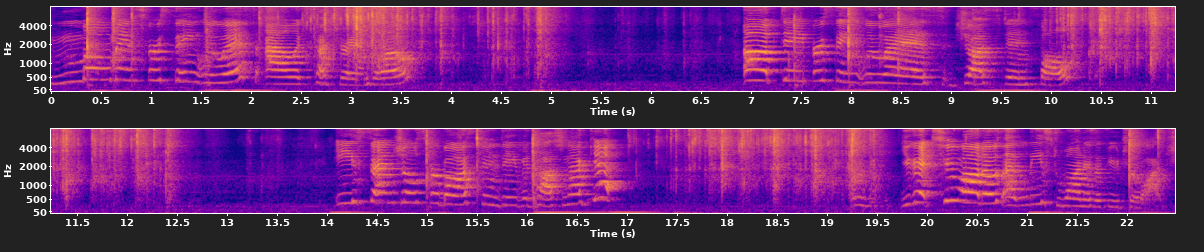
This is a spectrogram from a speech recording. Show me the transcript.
Moments for St. Louis, Alex Pietrangelo. Update for St. Louis, Justin Faulk. Essentials for Boston, David Pastrnak. Yep. You get two autos, at least one is a future watch.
